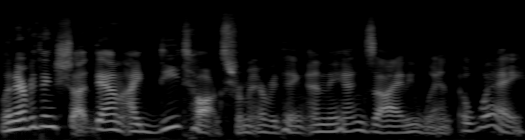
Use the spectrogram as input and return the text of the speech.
When everything shut down, I detoxed from everything and the anxiety went away.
